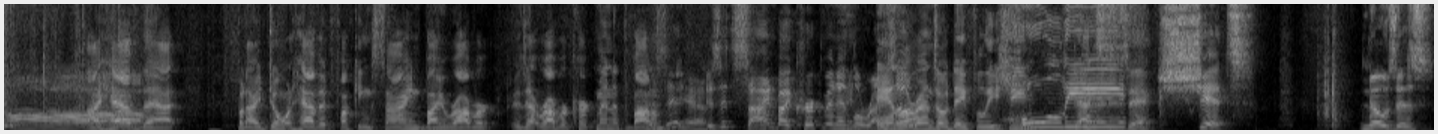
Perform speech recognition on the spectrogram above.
Oh, I have that, but I don't have it fucking signed by Robert. Is that Robert Kirkman at the bottom? Is it? Yeah. Is it signed by Kirkman and Lorenzo? And Lorenzo De Felici. Holy That's sick. shit! Noses.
